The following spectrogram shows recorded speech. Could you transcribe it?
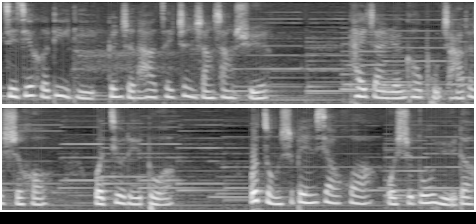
姐姐和弟弟跟着他在镇上上学。开展人口普查的时候，我就得躲，我总是被人笑话我是多余的。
